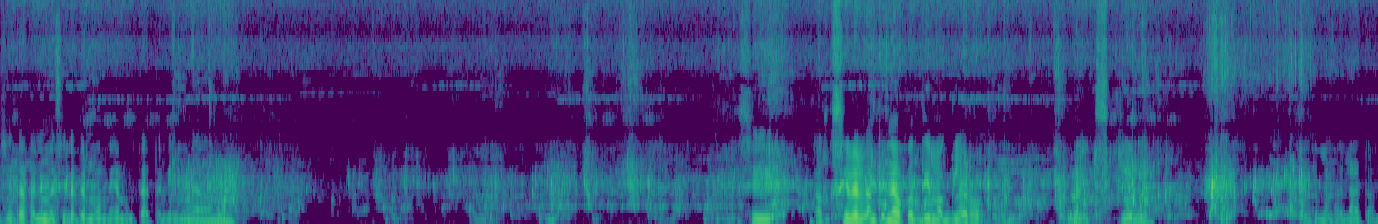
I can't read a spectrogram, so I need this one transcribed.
Kasi tataniman sila doon mamaya magtatanim ng kasi sila lang kinakandi maglaro na skill gamitan natin.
